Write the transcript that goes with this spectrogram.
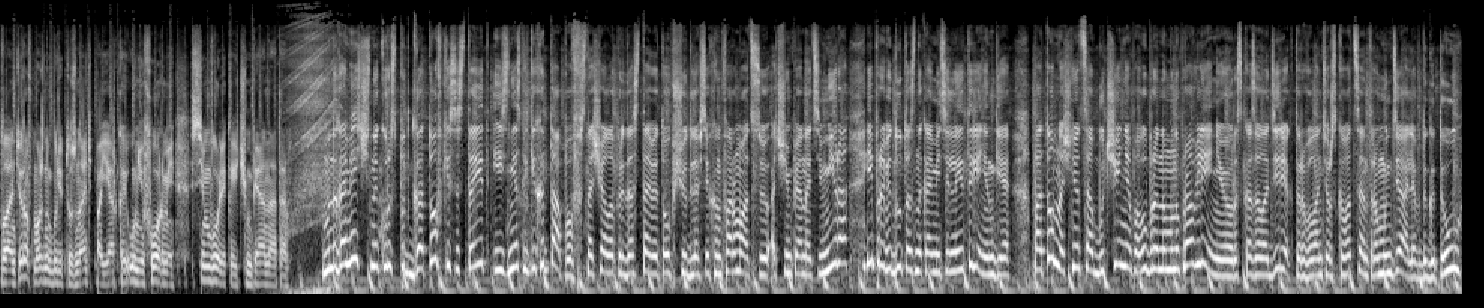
Волонтеров можно будет узнать по яркой униформе, символикой чемпионата. Многомесячный курс подготовки состоит из нескольких этапов. Сначала предоставят общую для всех информацию о чемпионате мира и проведут ознакомительные тренинги. Потом начнется обучение по выбранному направлению, рассказала директор волонтерского центра Мундиаля в ДГТУ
